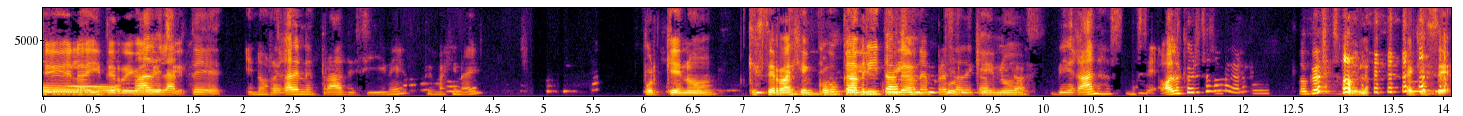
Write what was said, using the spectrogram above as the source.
chela y te oh, regale adelante y nos regalen entradas de cine. ¿Te imaginas? ¿Por qué no? Que se rajen con, Con cabritas, una empresa ¿por de no? cabritas veganas. No sé. ¿O las cabritas son veganas? De la, la que sea.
